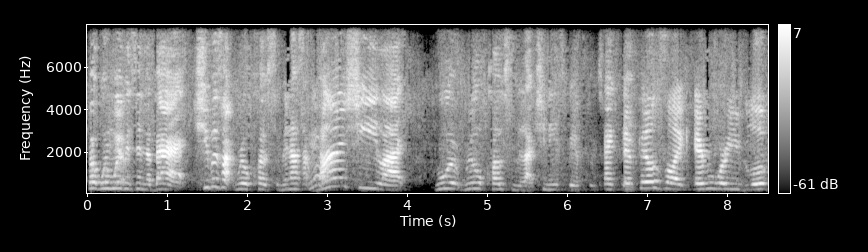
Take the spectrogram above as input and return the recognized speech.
But when we Yeah. was in the back, she was like real close to me, and I was like, Yeah. "Why is she like real, real close to me? Like she needs to be protected." It feels like everywhere you look,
